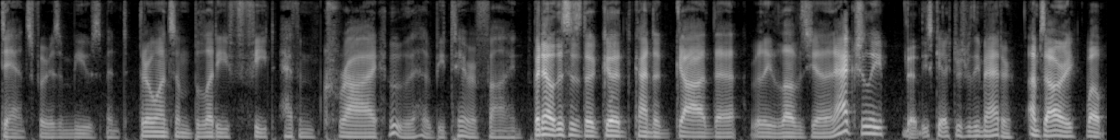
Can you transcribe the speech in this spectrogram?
dance for his amusement. Throw on some bloody feet, have him cry. Ooh, that would be terrifying. But no, this is the good kind of god that really loves you. And actually, these characters really matter. I'm sorry. Well,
